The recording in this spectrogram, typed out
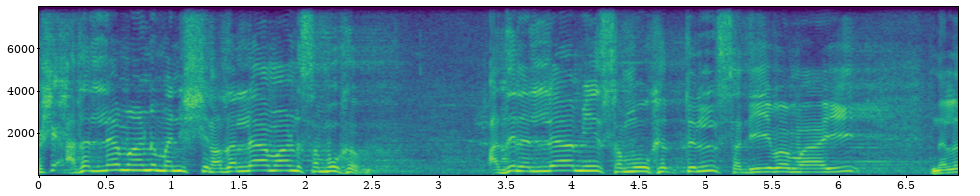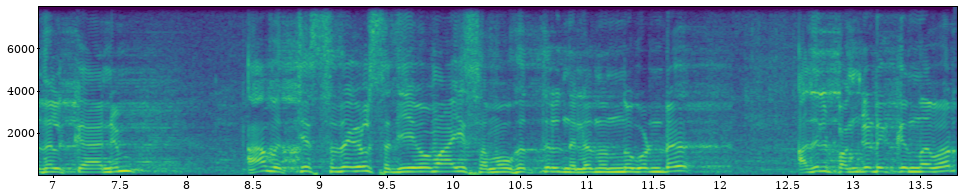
പക്ഷെ അതെല്ലാമാണ് മനുഷ്യൻ അതെല്ലാമാണ് സമൂഹം. അതിനെല്ലാം ഈ സമൂഹത്തിൽ സജീവമായി നിലനിൽക്കാനും ആ വ്യത്യസ്തതകൾ സജീവമായി സമൂഹത്തിൽ നിലനിന്നുകൊണ്ട് അതിൽ പങ്കെടുക്കുന്നവർ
